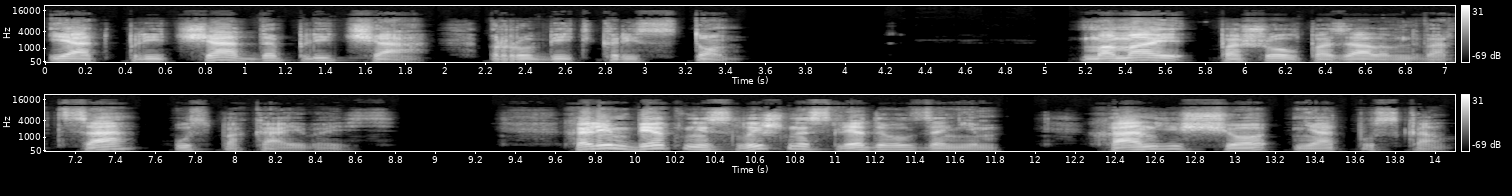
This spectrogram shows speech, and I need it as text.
и от плеча до плеча рубить крестом. Мамай пошел по залам дворца, успокаиваясь. Халимбек неслышно следовал за ним. Хан еще не отпускал.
